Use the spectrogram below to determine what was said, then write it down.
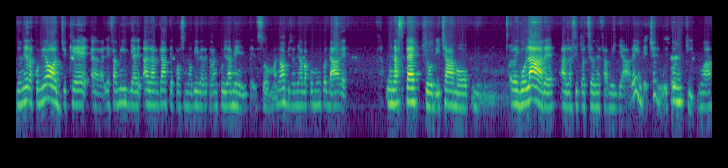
non era come oggi che eh, le famiglie allargate possono vivere tranquillamente, insomma, no? bisognava comunque dare un aspetto, diciamo, mh, regolare alla situazione familiare, invece lui continua,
